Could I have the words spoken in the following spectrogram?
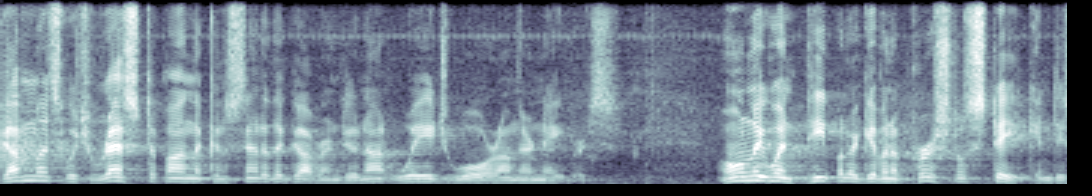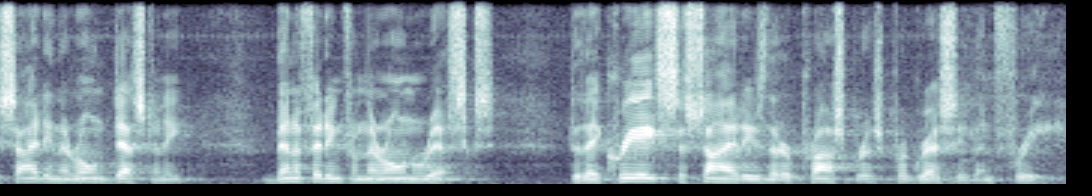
Governments which rest upon the consent of the governed do not wage war on their neighbors. Only when people are given a personal stake in deciding their own destiny, benefiting from their own risks, do they create societies that are prosperous, progressive, and free.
